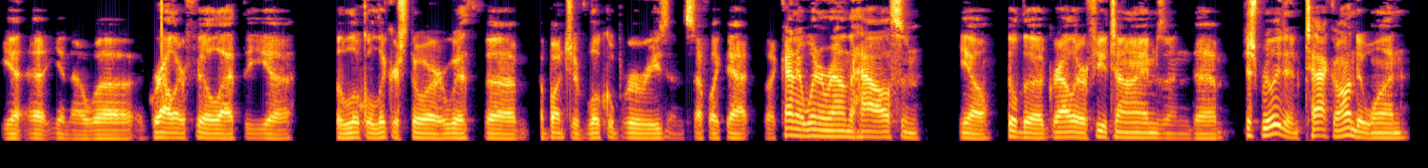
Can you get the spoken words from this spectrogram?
yeah, uh, you know, uh, growler fill at the, uh, the local liquor store with, uh, a bunch of local breweries and stuff like that. So I kind of went around the house and, you know, filled the growler a few times and, uh, just really didn't tack onto one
